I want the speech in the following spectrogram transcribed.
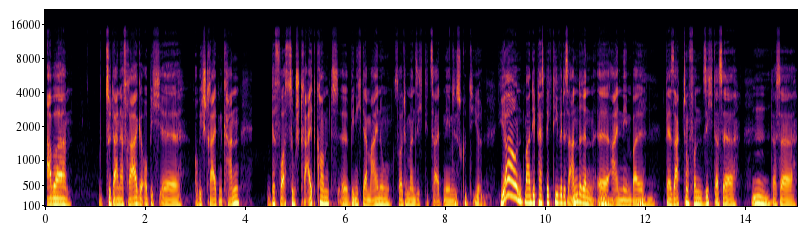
aber zu deiner Frage, ob ich, äh, ob ich streiten kann, bevor es zum Streit kommt, äh, bin ich der Meinung, sollte man sich die Zeit nehmen. Diskutieren. Ja, und mal die Perspektive des mhm. anderen äh, mhm. einnehmen, weil mhm. wer sagt schon von sich, dass er, mhm. dass er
